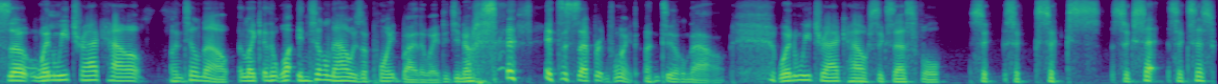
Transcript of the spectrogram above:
so when we track how until now, like what until now is a point, by the way. Did you notice? that? it's a separate point until now. When we track how successful su- su- suc- success success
